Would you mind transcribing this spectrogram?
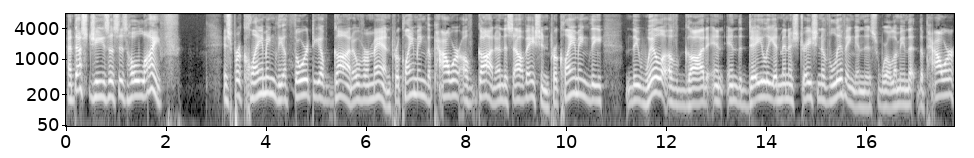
And that's Jesus' whole life is proclaiming the authority of God over man, proclaiming the power of God unto salvation, proclaiming the the will of God in, in the daily administration of living in this world. I mean, that the power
